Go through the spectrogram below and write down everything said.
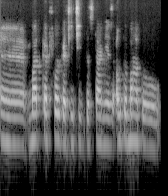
e, matka czworga dzieci dostanie z automatu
